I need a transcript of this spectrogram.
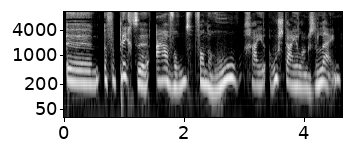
eh, een verplichte avond van hoe, ga je, hoe sta je langs de lijn.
